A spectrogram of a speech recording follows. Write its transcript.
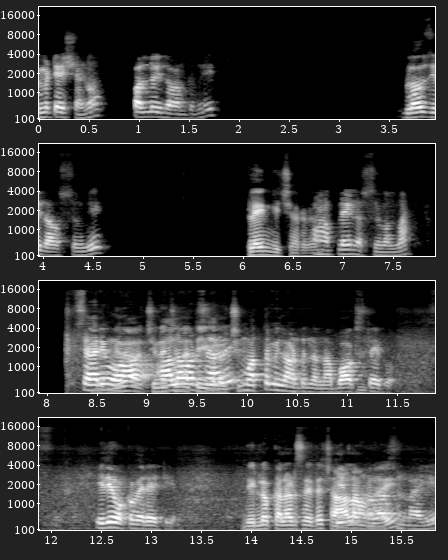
ఇమిటేషన్ పళ్ళు ఇలా ఉంటుంది. బ్లౌజ్ ఇలా వస్తుంది. ప్లెయిన్ ఇచ్చారు ప్లెయిన్ వస్తుంది అన్న శారీ. మొత్తం ఇలా ఉంటుంది అన్న బాక్స్ టైప్ ఇది ఒక వెరైటీ దీనిలో కలర్స్ అయితే చాలా ఉన్నాయి. ఉన్నాయి.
